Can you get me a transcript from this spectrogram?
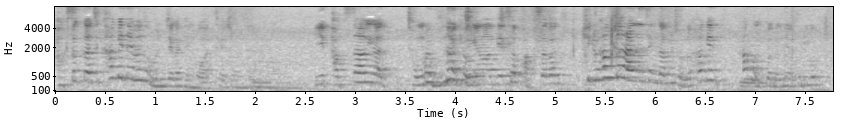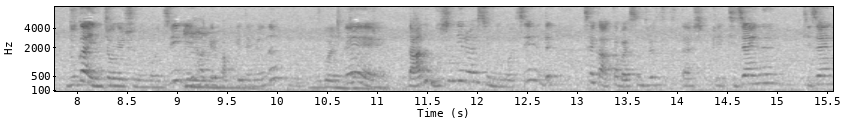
박사까지 하게 되면서 문제가 된 것 같아요. 저는 이 박사학위가 정말 문화 경영학에서 박사가 필요한가라는 생각을 저도 하게 하고 있거든요. 그리고 누가 인정해 주는 거지 이 음. 학위를 받게 되면은 누가 인정? 네, 나는 무슨 일을 할 수 있는 거지? 근데 제가 아까 말씀드렸다시피 디자인은 디자인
